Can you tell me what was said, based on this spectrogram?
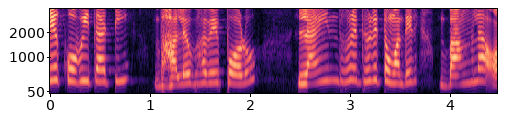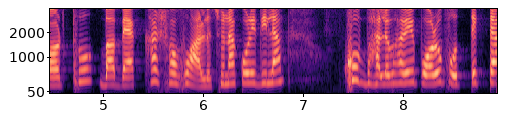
এই কবিতাটি ভালোভাবে পড়ো। লাইন ধরে ধরে তোমাদের বাংলা অর্থ বা ব্যাখ্যা সহ আলোচনা করে দিলাম। খুব ভালোভাবে পড়ো, প্রত্যেকটা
